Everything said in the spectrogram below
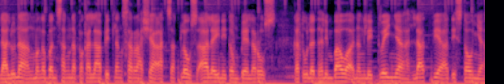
lalo na ang mga bansang napakalapit lang sa Russia at sa close ally nitong Belarus, katulad halimbawa ng Lithuania, Latvia at Estonia.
